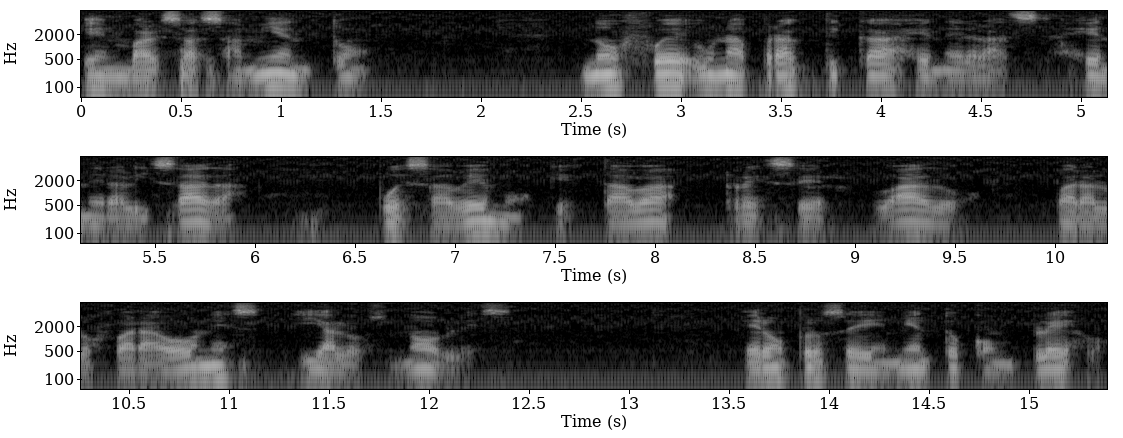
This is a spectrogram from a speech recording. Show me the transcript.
embalsamiento no fue una práctica generalizada, pues sabemos que estaba reservado para los faraones y a los nobles. Era un procedimiento complejo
